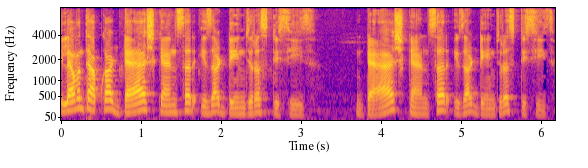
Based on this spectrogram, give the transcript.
इलेवंथ है आपका dash cancer is a dangerous disease dash cancer is a dangerous disease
